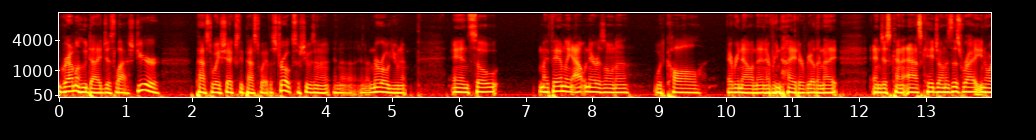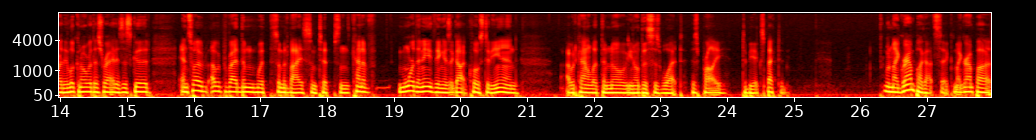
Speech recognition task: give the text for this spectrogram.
grandma who died just last year passed away. She actually passed away of a stroke, so she was in a in a in a neuro unit. And so my family out in Arizona would call every now and then, every night, every other night, and just kind of ask, "Hey, John, is this right? You know, are they looking over this right? Is this good?" And so I would, I would provide them with some advice, some tips, and kind of more than anything, as it got close to the end, I would kind of let them know, you know, this is what is probably to be expected. When my grandpa got sick, my grandpa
